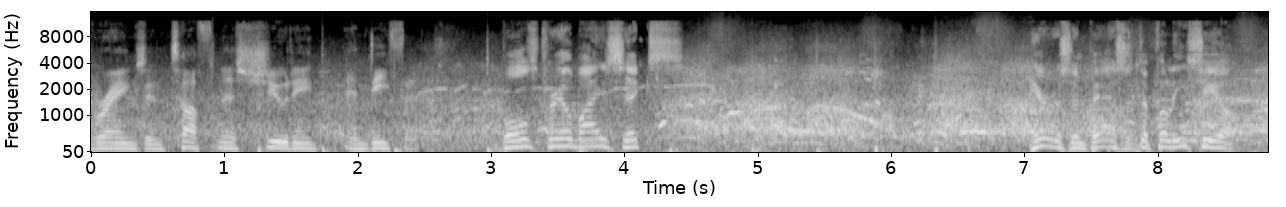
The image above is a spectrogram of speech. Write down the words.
brings in toughness, shooting, and defense. Bulls trail by six. Harrison passes to Felicio.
